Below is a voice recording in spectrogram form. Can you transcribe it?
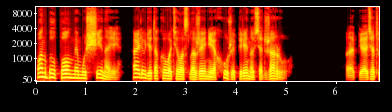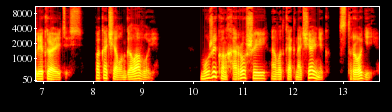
Он был полным мужчиной, а люди такого телосложения хуже переносят жару. «Опять отвлекаетесь», — покачал он головой. Мужик он хороший, а вот как начальник — строгий.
